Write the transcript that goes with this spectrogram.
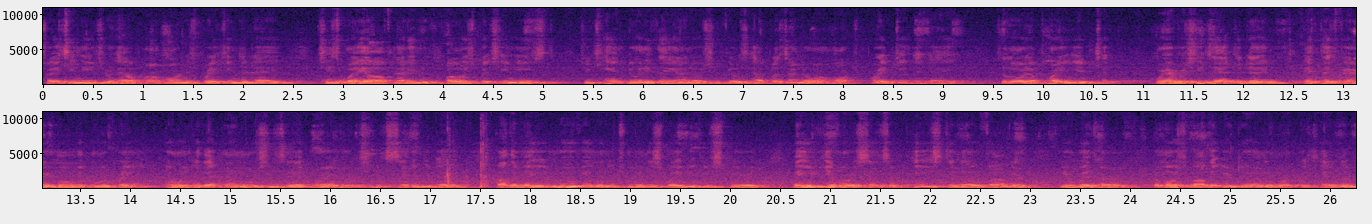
Tracy needs your help. Her heart is breaking today. She's way off, not even close, but she needs, she can't do anything. I know she feels helpless. I know her heart's breaking today. So Lord, I pray you t- wherever she's at today, at this very moment, Lord, bring, go into that room where she's at, wherever she's sitting today. Father, may you move in in a tremendous way with your spirit. May you give her a sense of peace to know, Father, you're with her. But most of all, that you're doing the work with Caleb.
